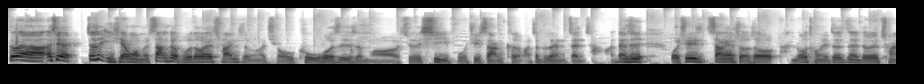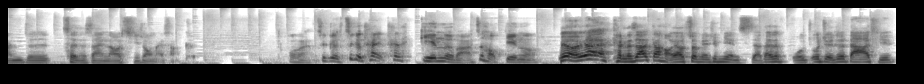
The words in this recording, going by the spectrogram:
对啊，而且就是以前我们上课不是都会穿什么球裤或是什么就是戏服去上课嘛，这不是很正常嘛？但是我去上研所的时候，很多同学就真的都是穿就是衬衫然后西装来上课。哇，这个这个太太颠了吧？这好颠哦。没有，因为可能是他刚好要顺便去面试啊。但是我我觉得就大家其实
